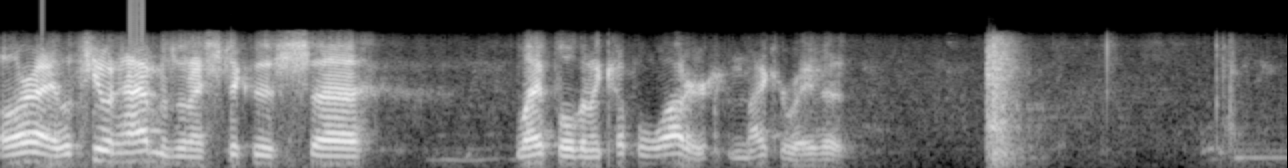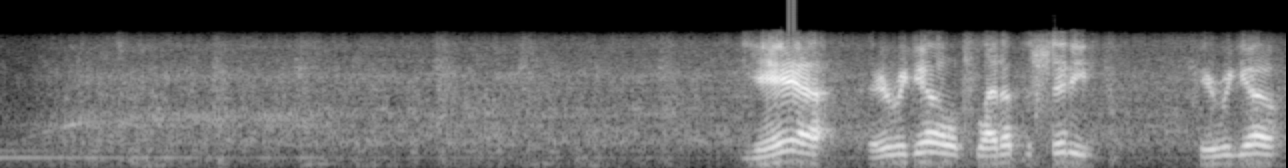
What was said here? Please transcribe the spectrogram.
Alright, let's see what happens when I stick this uh, light bulb in a cup of water and microwave it. Yeah, there we go. Let's light up the city. Here we go.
